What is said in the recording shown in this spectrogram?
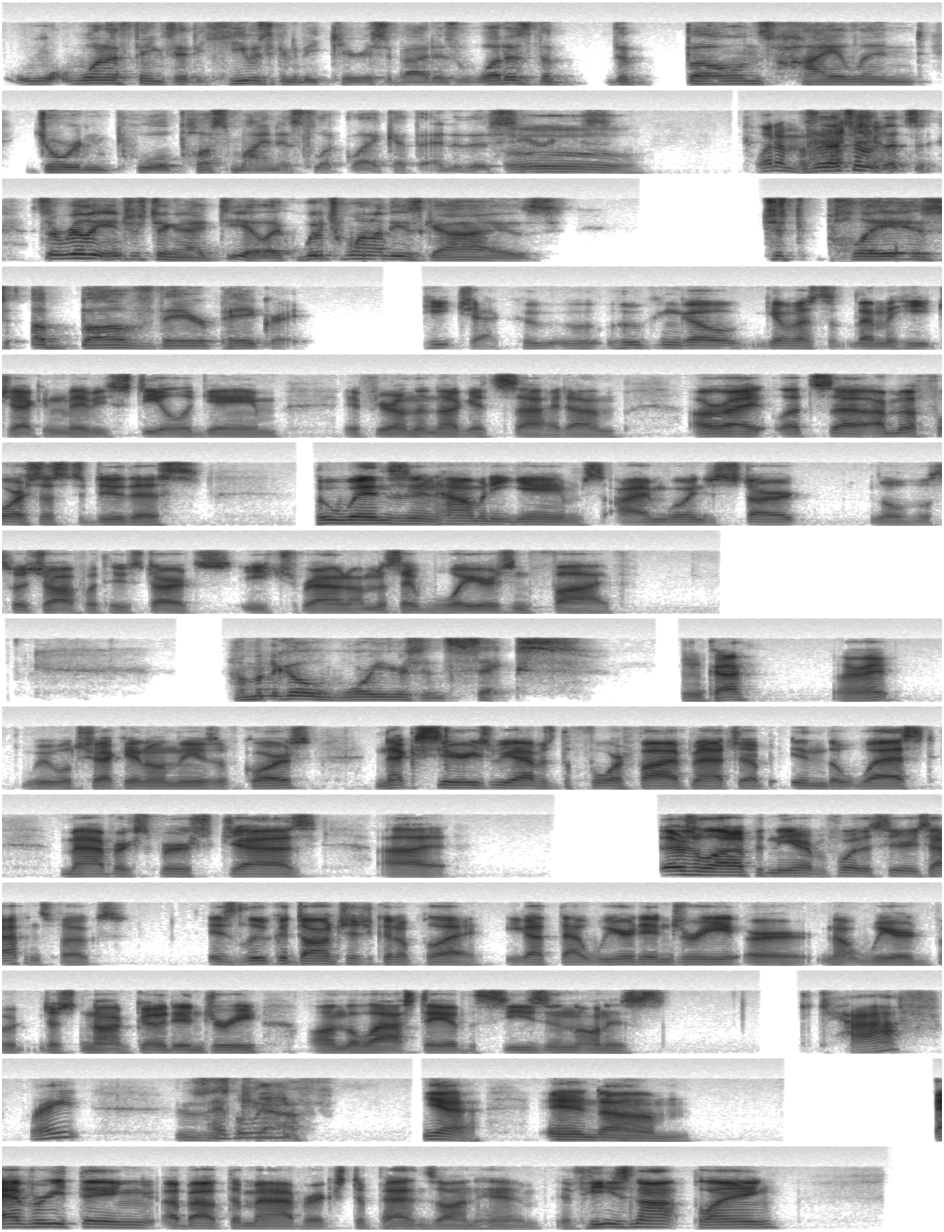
mm-hmm. w- one of the things that he was going to be curious about is what does the the Bones Hyland Jordan Poole plus minus look like at the end of this series? Ooh, what a so that's a that's a, that's a really interesting idea. Like which one of these guys just plays above their pay grade? Heat check. Who who can go give us them a heat check and maybe steal a game if you're on the Nuggets side? Um. All right, let's. Uh, I'm gonna force us to do this who wins and in how many games. I'm going to start. We'll, we'll switch off with who starts each round. I'm going to say Warriors in five. I'm going to go Warriors in six. Okay. All right. We will check in on these, of course. Next series we have is the 4 5 matchup in the West Mavericks versus Jazz. Uh, there's a lot up in the air before the series happens, folks. Is Luka Doncic going to play? He got that weird injury, or not weird, but just not good injury on the last day of the season on his calf, right? It was his I believe. calf. Yeah, and um, everything about the Mavericks depends on him. If he's not playing,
